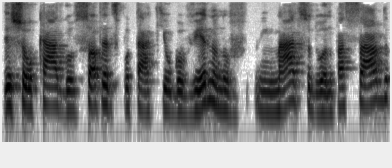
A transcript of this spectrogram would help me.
deixou o cargo só para disputar aqui o governo no, em março do ano passado,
